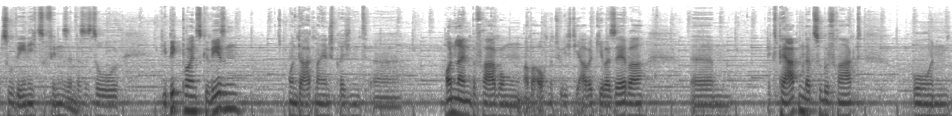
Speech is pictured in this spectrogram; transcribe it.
zu wenig zu finden sind. Das ist so die Big Points gewesen und da hat man entsprechend äh, Online-Befragungen, aber auch natürlich die Arbeitgeber selber ähm, Experten dazu befragt und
